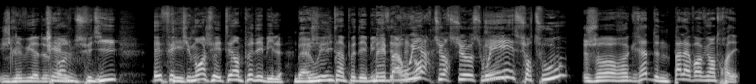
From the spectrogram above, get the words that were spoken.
Je l'ai vu il y a deux Quel ans, je me suis dit effectivement j'ai été un peu débile. Bah j'ai oui. été un peu débile. Mais bah oui. Arthur Sios, oui. Et surtout, je regrette de ne pas l'avoir vu en 3D.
